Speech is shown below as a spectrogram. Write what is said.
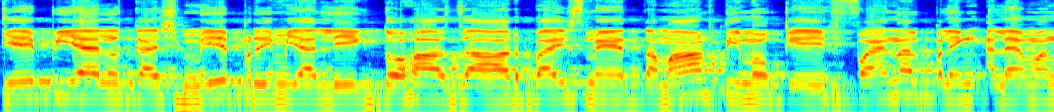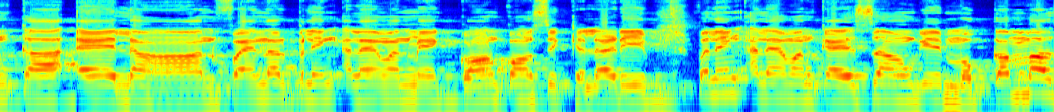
केपीएल कश्मीर प्रीमियर लीग 2022 में तमाम टीमों के फाइनल प्लेइंग 11 का ऐलान। फाइनल प्लेइंग 11 में कौन कौन से खिलाड़ी प्लेइंग 11 का ऐसा होंगे, मुकम्मल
